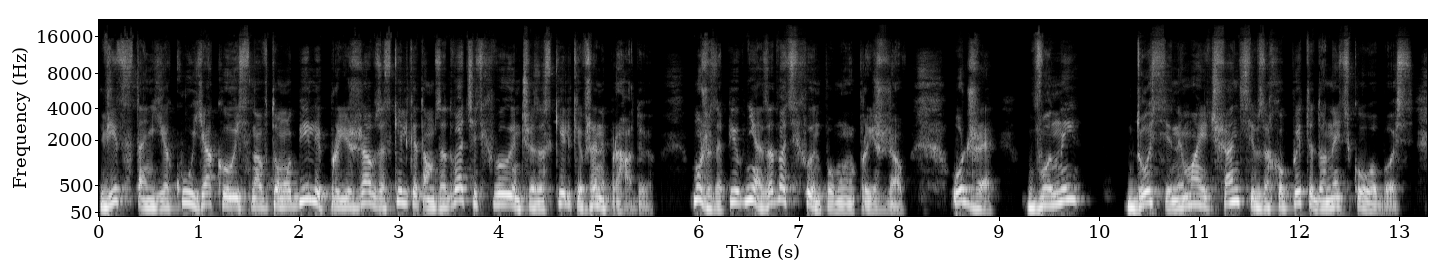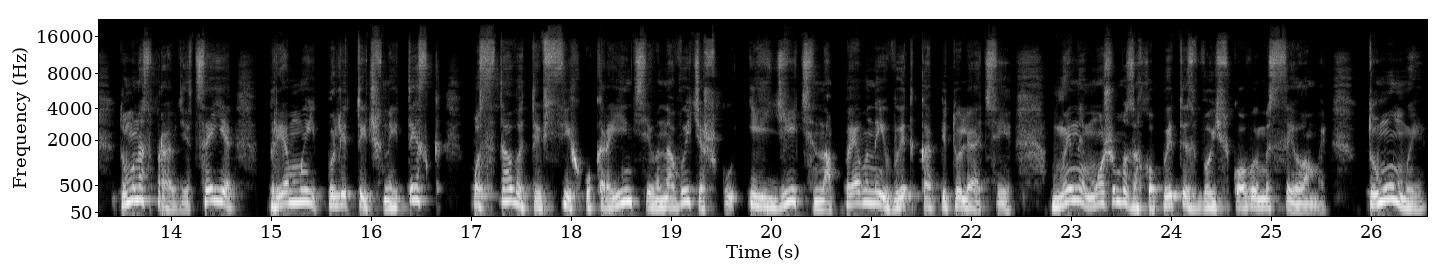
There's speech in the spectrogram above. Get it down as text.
Відстань, яку я колись на автомобілі проїжджав за скільки там, за 20 хвилин чи за скільки, вже не пригадую. Може, за пів, ні, за 20 хвилин, по-моєму, проїжджав. Отже, вони досі не мають шансів захопити Донецьку область. Тому насправді це є прямий політичний тиск поставити всіх українців на витяжку і йдіть на певний вид капітуляції. Ми не можемо захопити з військовими силами. Тому ми.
